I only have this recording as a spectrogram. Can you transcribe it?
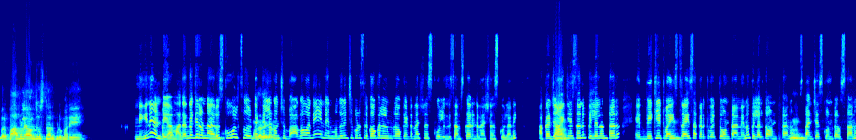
మరి పాపలు ఎవరు చూస్తున్నారు ఇప్పుడు మరి? నేనే అండి. ఆ. మదర్ దగ్గర ఉన్నారు. దగ్గర టెక్కల్లో. కొంచెం బాగోవని నేను ముందు నుంచి కూడా శ్రీకాకుళంలో ఒక ఇంటర్నేషనల్ స్కూల్ ఉంది. సంస్కార్ ఇంటర్నేషనల్ స్కూల్ అని. అక్కడ జాయిన్. చేశాను. పిల్లలు ఉంటారు వీక్లీ ట్వైస్. థ్రైస్ అక్కడికి వెళ్తూ ఉంటాను నేను. పిల్లలతో ఉంటాను. స్పెండ్ చేసుకుంటూ వస్తాను.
